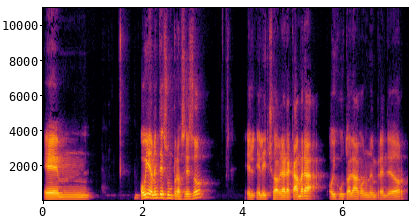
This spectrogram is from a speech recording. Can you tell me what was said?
Em, obviamente es un proceso el hecho de hablar a cámara. Hoy justo hablaba con un emprendedor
